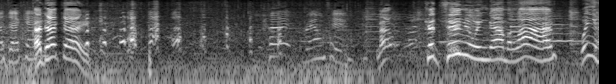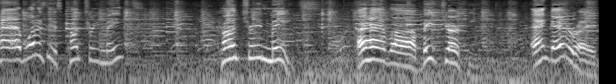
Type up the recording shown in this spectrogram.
A decade. A decade. Cut round two. No. Continuing down the line, we have what is this? Country meats. Country meats. They have uh, beef jerky and Gatorade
